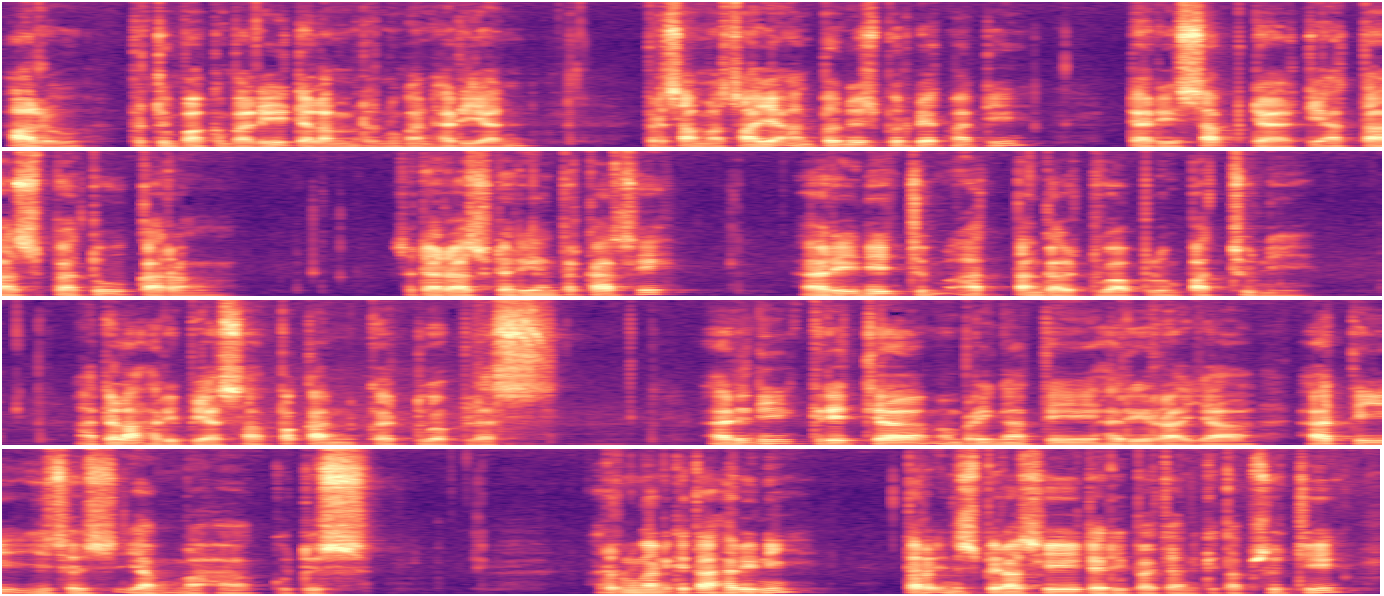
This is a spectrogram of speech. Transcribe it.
Halo, berjumpa kembali dalam Renungan Harian bersama saya Antonius Burbiatmadi dari Sabda di atas Batu Karang. Saudara-saudari yang terkasih, hari ini Jumat tanggal 24 Juni adalah hari biasa pekan ke-12. Hari ini gereja memperingati Hari Raya Hati Yesus yang Maha Kudus. Renungan kita hari ini terinspirasi dari bacaan kitab suci.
